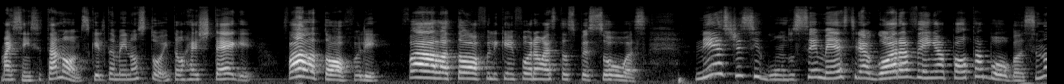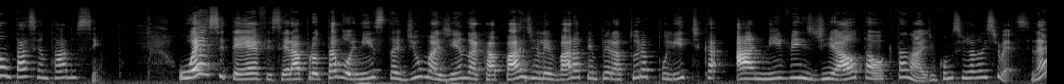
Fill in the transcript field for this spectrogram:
mas sem citar nomes, que ele também não citou. Então, hashtag Fala Toffoli, Fala, Toffoli, quem foram estas pessoas? Neste segundo semestre, agora vem a pauta boba. Se não tá sentado, senta. O STF será protagonista de uma agenda capaz de elevar a temperatura política a níveis de alta octanagem, como se já não estivesse, né?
